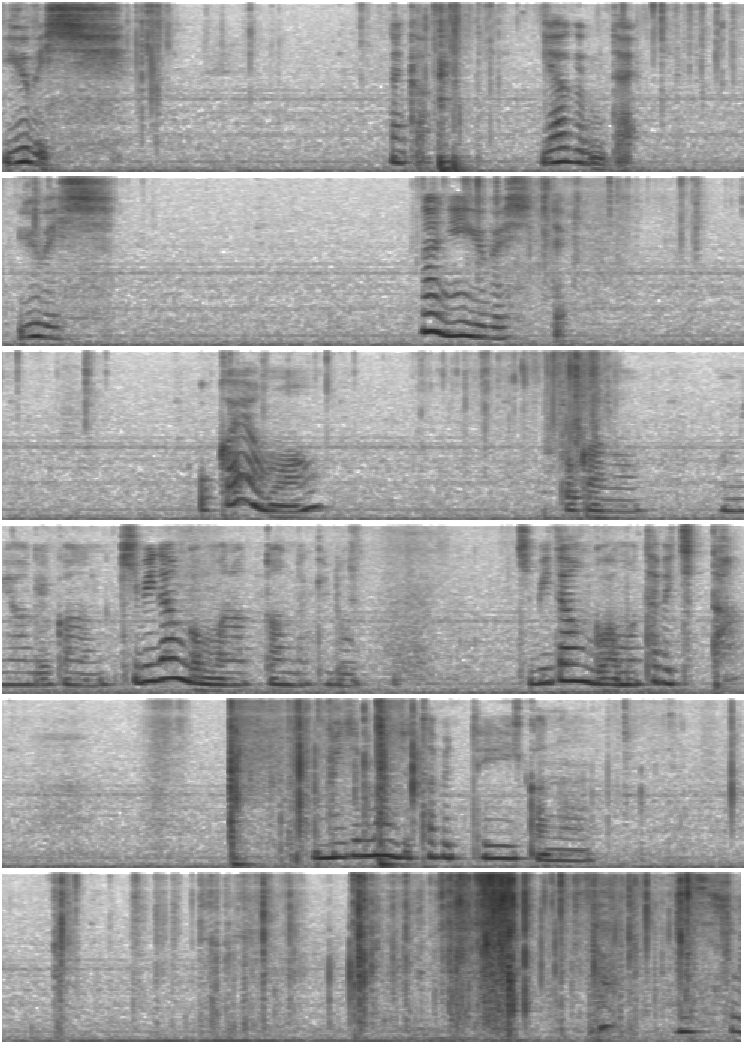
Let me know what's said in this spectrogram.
ゆべし。なんかギャグみたい。ゆべし。何？ゆべしって。岡山？お土産かな。きびだんごもらったんだけどきびだんごはもう食べちゃった。おみじまんじゅう食べていいかな。あ美味しそう。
